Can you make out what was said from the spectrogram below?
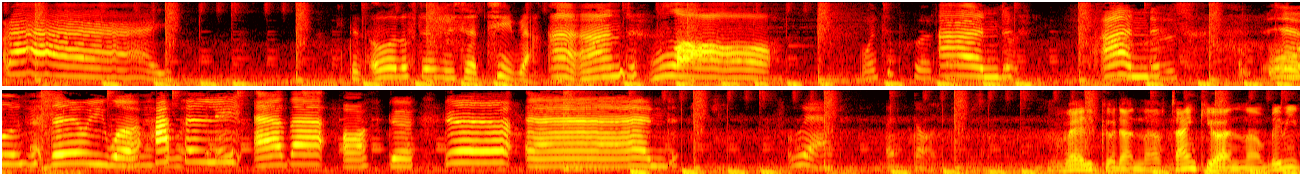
hooray Then all of them is a T-Rex. and Wow. Want to put and and there we were happily ever after the end. red dog. Very good, Arnav. Thank you, Arnav. Baby,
